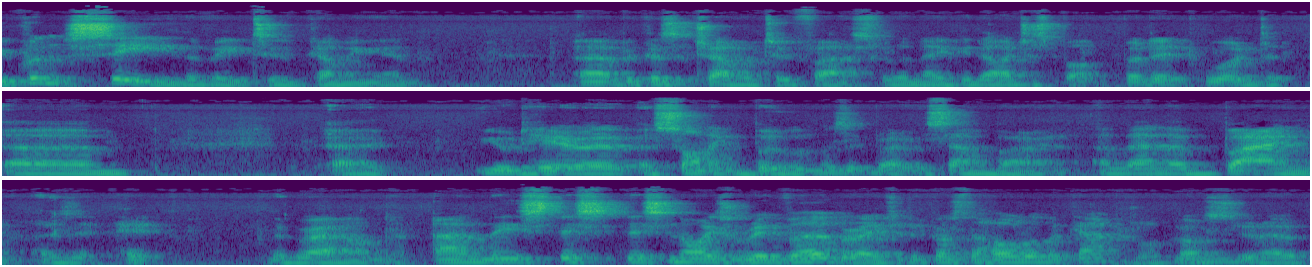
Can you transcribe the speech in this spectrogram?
you couldn't see the V2 coming in uh, because it travelled too fast for the naked eye to spot. But it would, um, uh, you'd hear a, a sonic boom as it broke the sound barrier, and then a bang as it hit the ground, and these, this this noise reverberated across the whole of the capital, across you know,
